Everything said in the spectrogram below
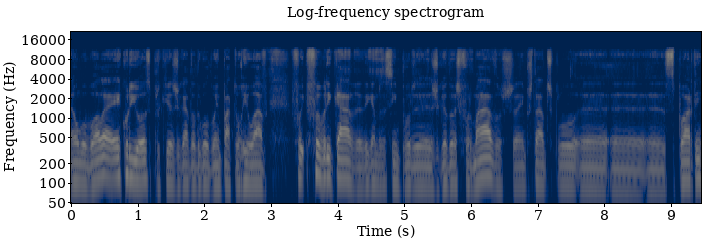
a uma bola. É curioso, porque a jogada do gol do empate do Rio Ave foi fabricada, digamos assim, por eh, jogadores formados, eh, emprestados pelo uh, uh, Sporting.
